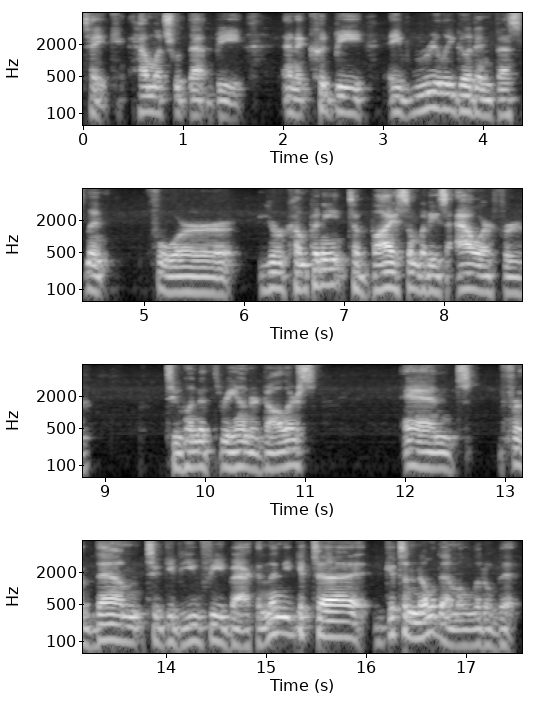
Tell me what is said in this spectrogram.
take? How much would that be? And it could be a really good investment for your company to buy somebody's hour for 200 $300 and for them to give you feedback. And then you get to get to know them a little bit.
